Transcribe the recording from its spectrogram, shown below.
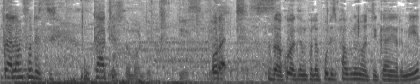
icala mfundisi. Mthatha olright siza kuwe ke mphulaphulisi phaa kwincwadi kajeremiya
